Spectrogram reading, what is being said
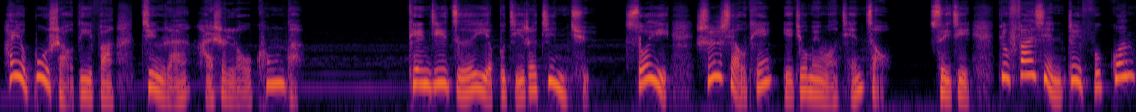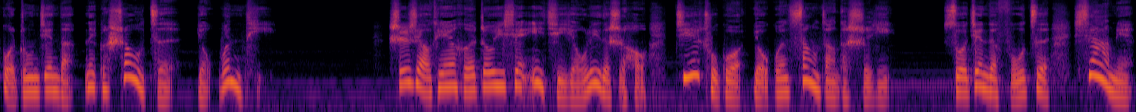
还有不少地方竟然还是镂空的。天机子也不急着进去，所以石小天也就没往前走。随即就发现这幅棺椁中间的那个寿字有问题。石小天和周一仙一起游历的时候，接触过有关丧葬的事宜。所见的福字下面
